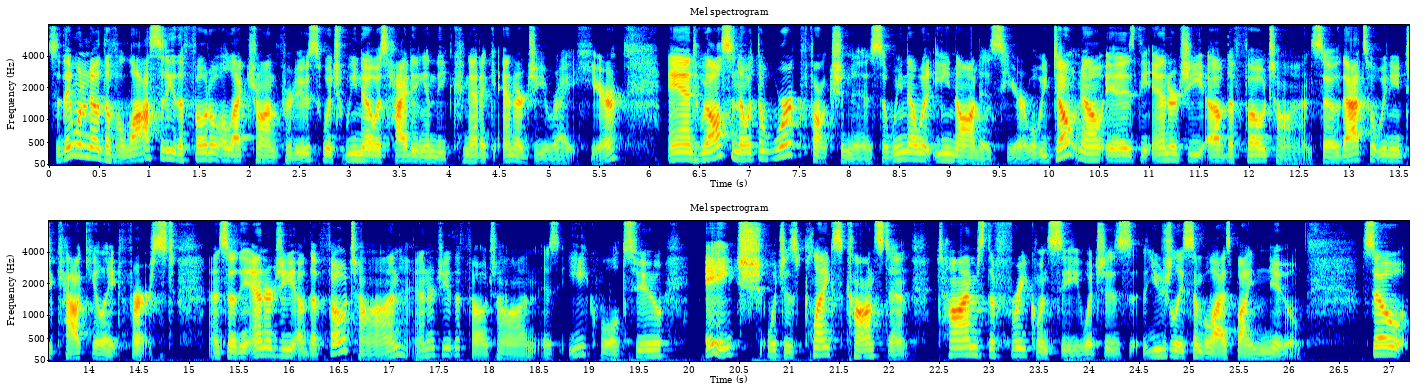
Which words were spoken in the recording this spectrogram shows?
So they want to know the velocity of the photoelectron produced, which we know is hiding in the kinetic energy right here. And we also know what the work function is, so we know what E naught is here. What we don't know is the energy of the photon, so that's what we need to calculate first. And so the energy of the photon, energy of the photon is equal to h, which is Planck's constant, times the frequency, which is usually symbolized by nu. So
